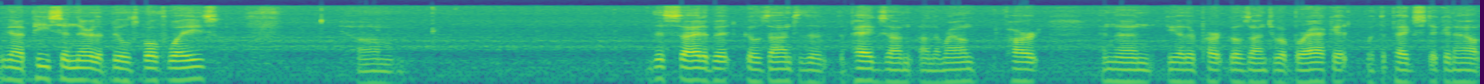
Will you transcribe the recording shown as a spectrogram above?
we got a piece in there that builds both ways. Um, this side of it goes onto the, the pegs on, on the round part and then the other part goes onto a bracket with the pegs sticking out.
